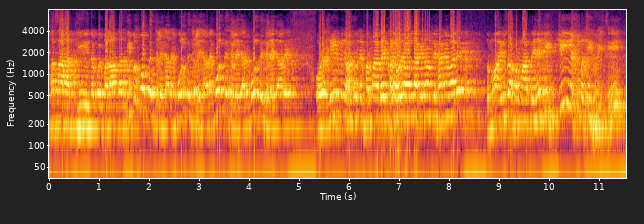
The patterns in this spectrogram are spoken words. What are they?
فصاحت تھی، نہ کوئی بلاغت تھی، بس بولتے چلے جا رہے، بولتے چلے جا رہے، بولتے چلے جا رہے، بولتے چلے جا رہے۔ اور اخیر میں جو حضرت نے فرمایا، بھائی کھڑے ہو جاؤ، اللہ کے نام لکھانے والے۔ تو معیوسہ فرماتے ہیں کہ چیخ مچی ہوئی تھی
